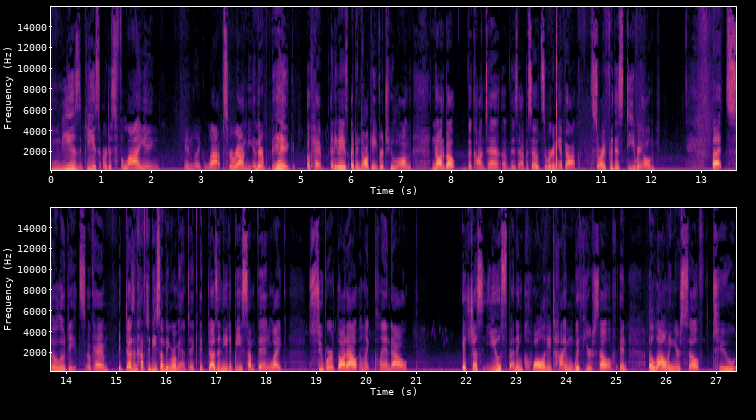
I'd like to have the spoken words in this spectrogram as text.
these geese are just flying in like laps around me and they're big. Okay, anyways, I've been talking for too long, not about the content of this episode, so we're to get back. Sorry for this derail but solo dates, okay? It doesn't have to be something romantic. It doesn't need to be something like super thought out and like planned out. It's just you spending quality time with yourself and allowing yourself to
